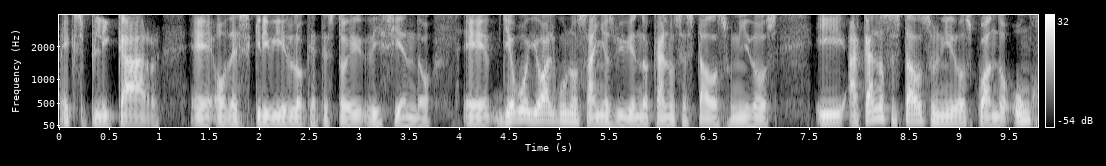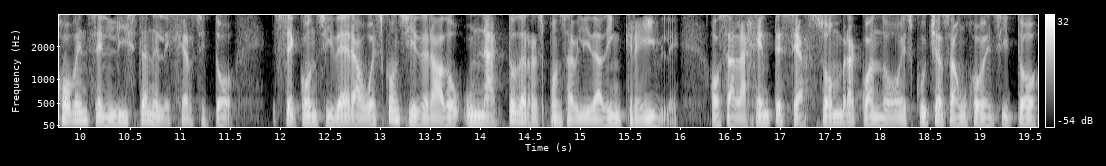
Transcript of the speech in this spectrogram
explicar eh, o describir lo que te estoy diciendo. Eh, llevo yo algunos años viviendo acá en los Estados Unidos y acá en los Estados Unidos cuando un joven se enlista en el ejército se considera o es considerado un acto de responsabilidad increíble. O sea, la gente se asombra cuando escuchas a un jovencito.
